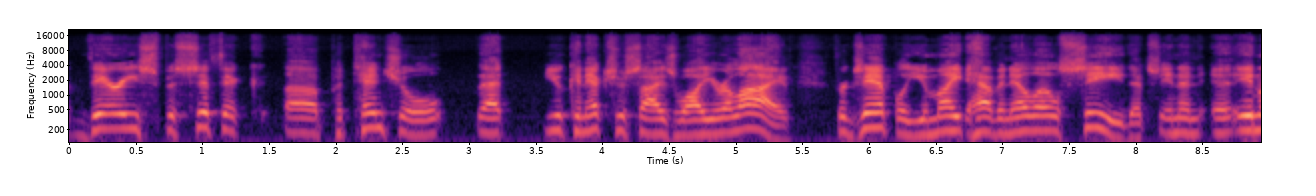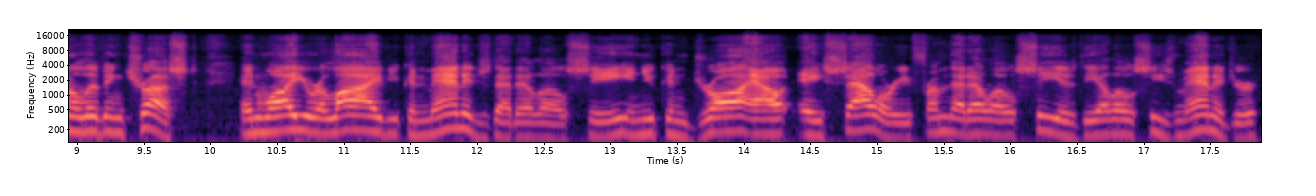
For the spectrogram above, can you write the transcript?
very specific uh, potential that you can exercise while you're alive. For example, you might have an LLC that's in an in a living trust, and while you're alive, you can manage that LLC and you can draw out a salary from that LLC as the LLC's manager,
